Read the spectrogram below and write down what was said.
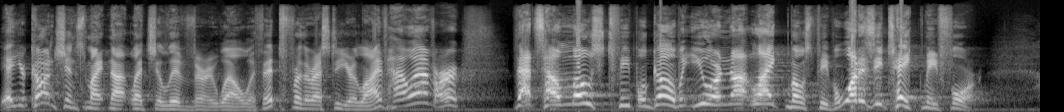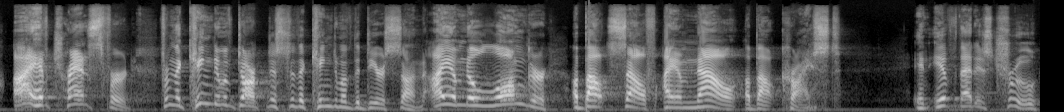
Yeah, your conscience might not let you live very well with it for the rest of your life. However, that's how most people go, but you are not like most people. What does he take me for? I have transferred from the kingdom of darkness to the kingdom of the dear Son. I am no longer about self, I am now about Christ. And if that is true,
